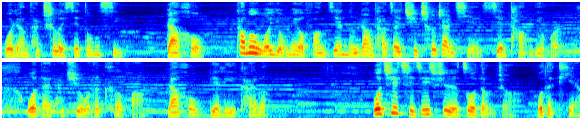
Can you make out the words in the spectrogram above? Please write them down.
我让他吃了些东西，然后他问我有没有房间能让他在去车站前先躺一会儿。我带他去我的客房，然后便离开了。我去起居室坐等着。我的天，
